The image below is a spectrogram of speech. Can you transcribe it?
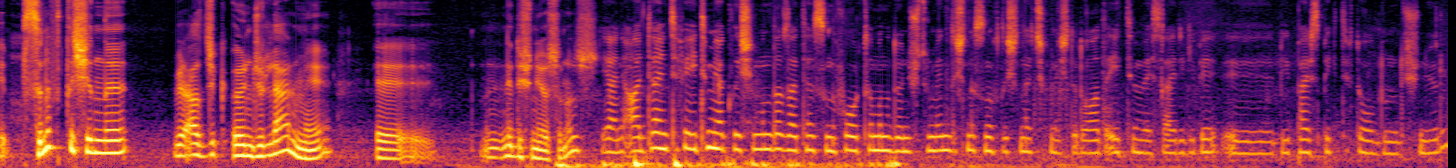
E, sınıf dışını birazcık öncüller mi? E, ne düşünüyorsunuz? Yani alternatif eğitim yaklaşımında zaten sınıf ortamını dönüştürmenin dışında sınıf dışına çıkma işte doğada eğitim vesaire gibi e, bir perspektifte olduğunu düşünüyorum.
